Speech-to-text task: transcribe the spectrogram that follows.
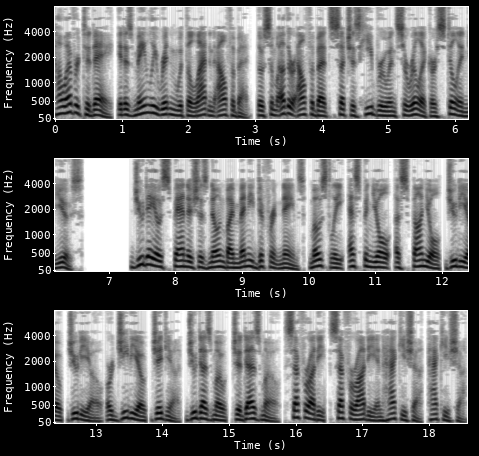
However today, it is mainly written with the Latin alphabet, though some other alphabets such as Hebrew and Cyrillic are still in use. Judeo-Spanish is known by many different names, mostly, Español, Español, Judeo, Judeo or Gidio, Jidya, Judesmo, Judesmo, Sephardi, Sephardi and Hakisha, Hakisha.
